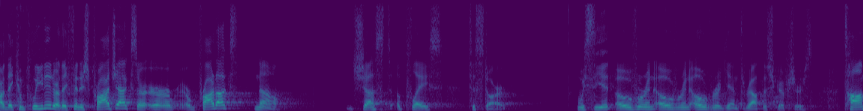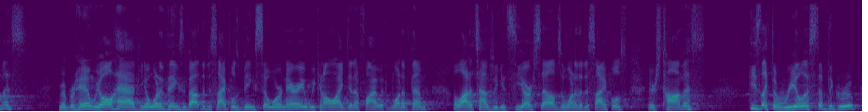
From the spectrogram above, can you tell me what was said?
Are they completed? Are they finished projects or, or, or products? No. Just a place to start. We see it over and over and over again throughout the scriptures. Thomas, remember him? We all have, you know, one of the things about the disciples being so ordinary, we can all identify with one of them. A lot of times we can see ourselves in one of the disciples. There's Thomas. He's like the realist of the group.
